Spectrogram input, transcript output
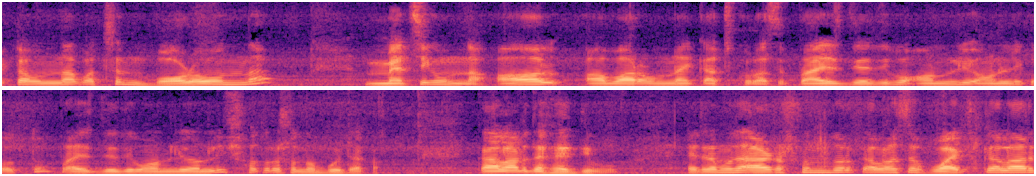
একটা ওন্না পাচ্ছেন, বড় ওন্না ম্যাচিং ওন্না অল ওভার অন্যায় কাজ করা আছে। প্রাইস দিয়ে দিব অনলি অনলি কত? প্রাইস দিয়ে দিব অনলি অনলি সতেরোশো নব্বই টাকা। কালার দেখাই দিব। এটার মধ্যে আরেকটা সুন্দর কালার আছে হোয়াইট কালার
